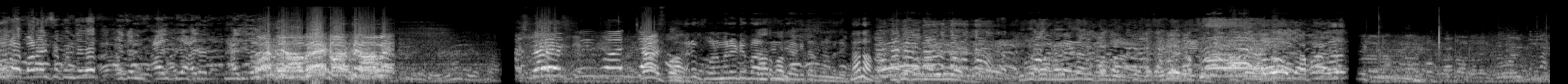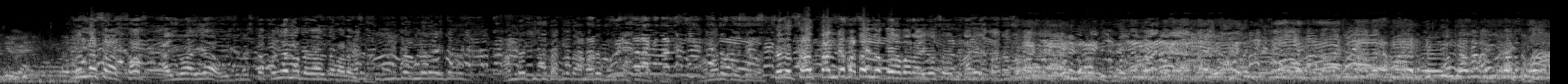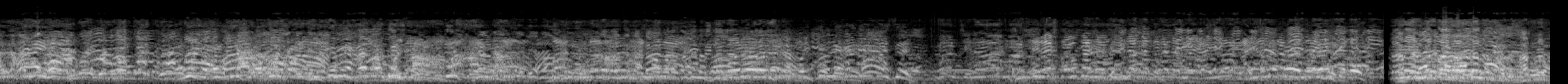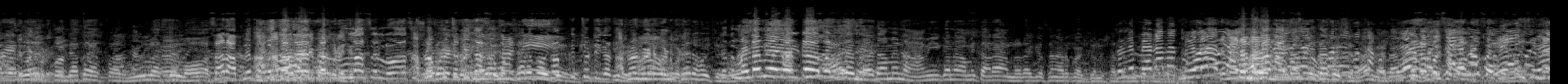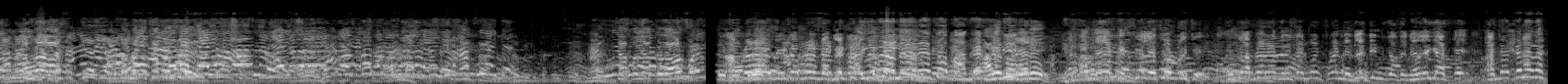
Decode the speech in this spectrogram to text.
ওরা বাড়াইছে কোন জায়গায় এই যে আইবি আই আই না স্যার স্যার আইও আইয়া ওই জিনিসটা কইয়া না বেড়ালটা বাড়াইছে পাঠাইলো কে আবার আইও স্যার আমি এখানে আমি তারা আপনারা গেছেন আর কয়েকজনের সাথে। ম্যাডামে আপনারা যেটা আপনারা নেগলেক্ট আইবেন আরে বাইরে আমি একটা সেল এসর রয়েছে কিন্তু আপনারা জিনিসটা পুরো নেগলেক্ট নিতে নেলে কি আজকে আজকে কেন না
